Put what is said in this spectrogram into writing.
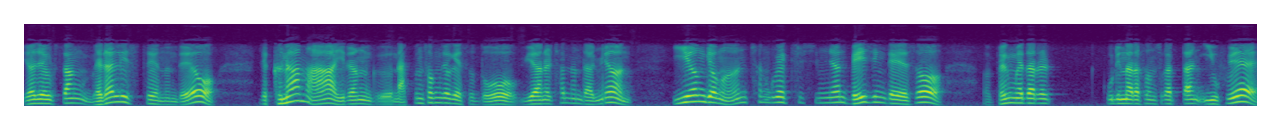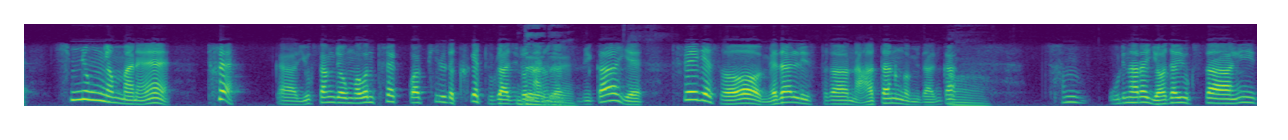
여자 육상 메달리스트였는데요. 이제 그나마 이런 그 나쁜 성적에서도 위안을 찾는다면 이연경은 1990년 베이징 대회에서 100메달을 우리나라 선수가 딴 이후에 16년 만에 트랙 그러니까 육상 종목은 트랙과 필드 크게 두 가지로 네, 나누지 네. 않습니까? 예. 트랙에서 메달리스트가 나왔다는 겁니다. 그러니까 어. 참 우리나라 여자 육상이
